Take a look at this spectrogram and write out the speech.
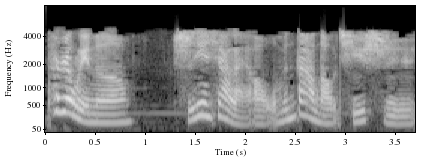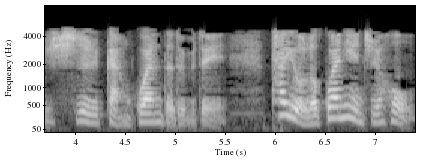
他认为呢，实验下来啊，我们大脑其实是感官的，对不对？它有了观念之后，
